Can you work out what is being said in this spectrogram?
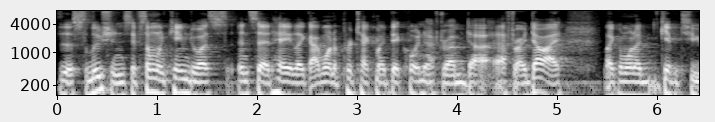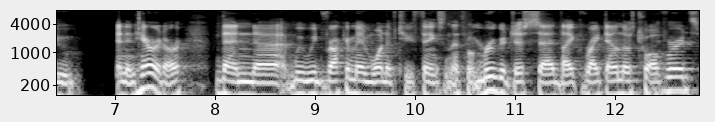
the solutions if someone came to us and said hey like I want to protect my Bitcoin after I'm di- after I die like I want to give it to an inheritor, then uh, we would recommend one of two things. And that's what Muruga just said. Like write down those 12 words,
